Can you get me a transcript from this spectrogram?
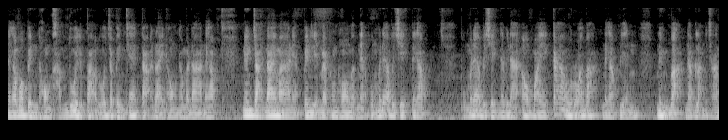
นะครับว่าเป็นทองคำด้วยหรือเปล่า หรือว่าจะเป็นแค่กะไหลทองธรรมดานะครับ เนื่องจากได้มาเนี่ยเป็นเหรียญแบบทองๆแบบเนี้ยผมไม่ได้เอาไปเช็คนะครับ ผมไม่ได้เอาไปเช็คนะพี่นะเอาไป 900 บาทนะครับเหรียญ1 บาทนะครับหลังช้าน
